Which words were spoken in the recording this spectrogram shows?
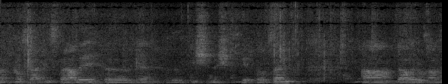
na výkon státní zprávy je vyšší než 5% a dále dochází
